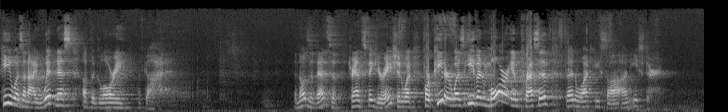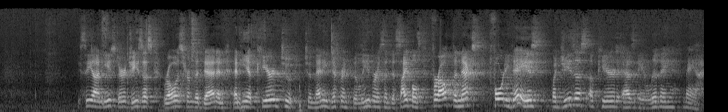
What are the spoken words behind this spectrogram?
He was an eyewitness of the glory of God. And those events of transfiguration, for Peter, was even more impressive than what he saw on Easter. You see, on Easter, Jesus rose from the dead and, and he appeared to, to many different believers and disciples throughout the next 40 days, but Jesus appeared as a living man.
